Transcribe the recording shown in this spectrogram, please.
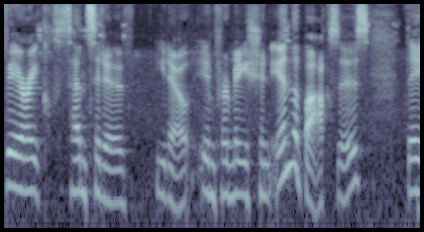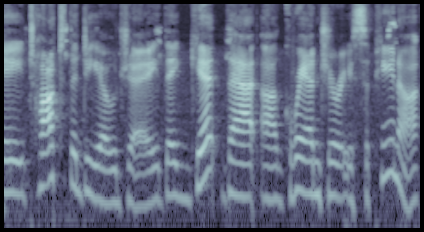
very sensitive, you know, information in the boxes. They talk to the DOJ. They get that uh, grand jury subpoena,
